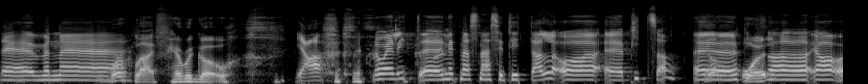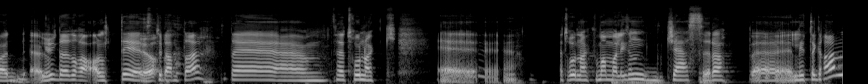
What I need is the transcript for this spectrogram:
Eh, men eh, Work life, here we go. ja, nå er litt, en litt mer snazzy tittel. Og eh, pizza. Eh, Ja, og øl. pizza. Ja, og øl. Det drar alltid studenter. Det, eh, så jeg tror nok eh, Jeg tror nok man må liksom jazze det opp eh, lite grann,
